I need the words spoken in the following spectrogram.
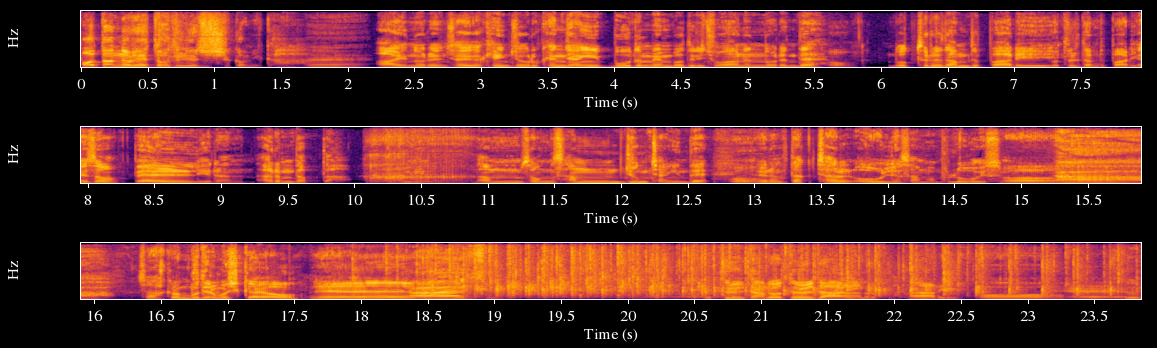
어떤 노래 또 들려주실 겁니까? 네. 아 이 노래는 저희가 개인적으로 굉장히 모든 멤버들이 좋아하는 노래인데 어. 노트르담 드 파리에서 노트르담 드 파리. Belle이란 아름답다 그게 남성 삼중창인데 어. 저희랑 딱 잘 어울려서 한번 불러보겠습니다. 아. 자 그럼 무대를 보실까요? 예. 아 좋습니다. 노틀담. 노틀담 파리. 어. 그,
